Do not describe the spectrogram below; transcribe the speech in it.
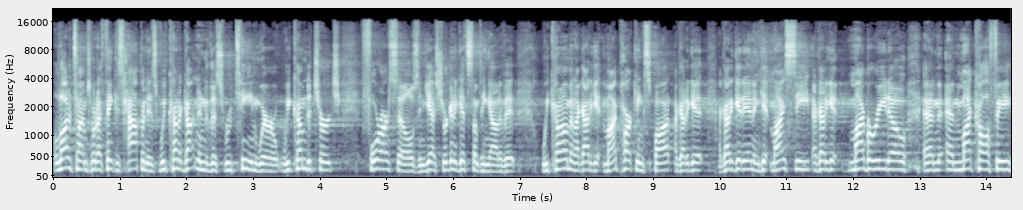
a lot of times what I think has happened is we've kind of gotten into this routine where we come to church for ourselves and yes, you're going to get something out of it. We come and I got to get my parking spot. I got to get I got to get in and get my seat. I got to get my burrito and and my coffee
